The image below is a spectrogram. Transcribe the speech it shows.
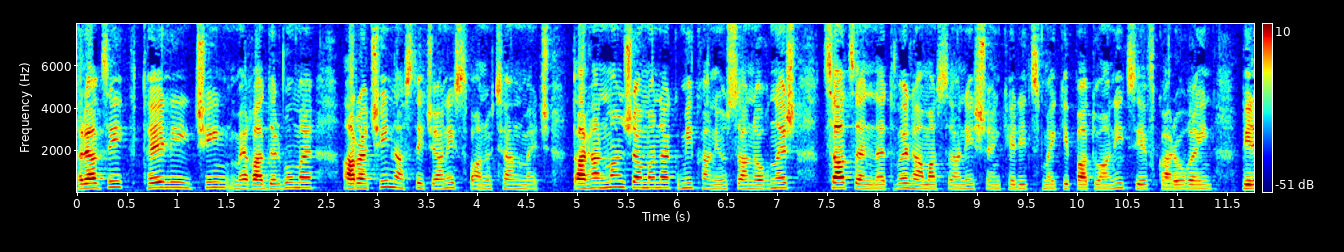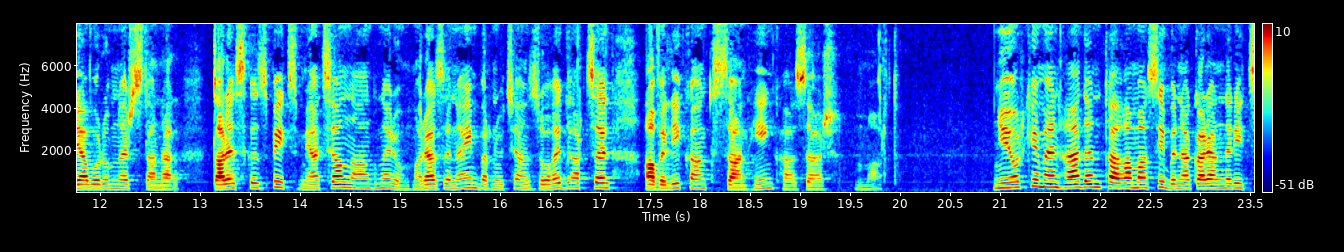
Հրաձիկ Թեյլի Չին մեղադրվում է առաջին աստիճանի սպանության մեջ։ Տարհանման ժամանակ մի քանի ուսանողներ ցած են նետվել համասարանի շենքերից մեկի պատուանից եւ կարող էին վիրավորումներ ստանալ։ Տարեսկզբից Միացյալ Նահանգներում հրազենային բռնության զոհ է դարձել ավելի քան 25000 մարդ։ Նյու Յորքի Մենհադեն թաղամասի բնակարաններից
